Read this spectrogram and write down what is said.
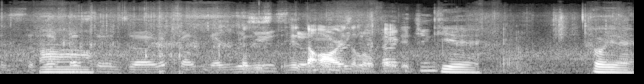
it's the Oh. blockbusters, uh, what's called, the Because reviews, it's- the R is a little faded. packaging. Yeah. Oh yeah.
